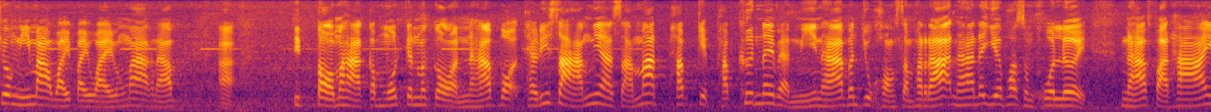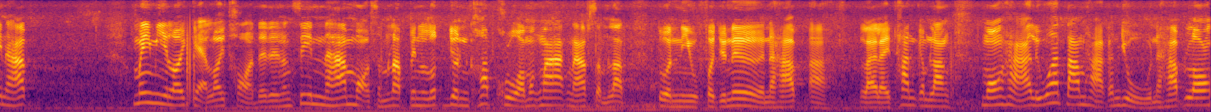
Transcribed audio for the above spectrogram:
ช่วงนี้มาไวไปไวมากๆนะครับอะติดต่อมาหากับมดกันมาก่อนนะครับเบาะแถวที่3เนี่ยสามารถพับเก็บพับขึ้นได้แบบนี้นะฮะบรรจุของสัมภาระนะฮะได้เยอะพอสมควรเลยนะครับฝาท้ายนะครับ ไม่มีรอยแกะรอยถอดใดๆทั้งสิ้นนะฮะเหมาะสำหรับเป็นรถยนต์ครอบครัวมากๆนะครับสำหรับตัว New Fortuner นะครับอะหลาย ๆ ท่านกำลังมองหาหรือว่าตามหากันอยู่นะครับ ลอง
